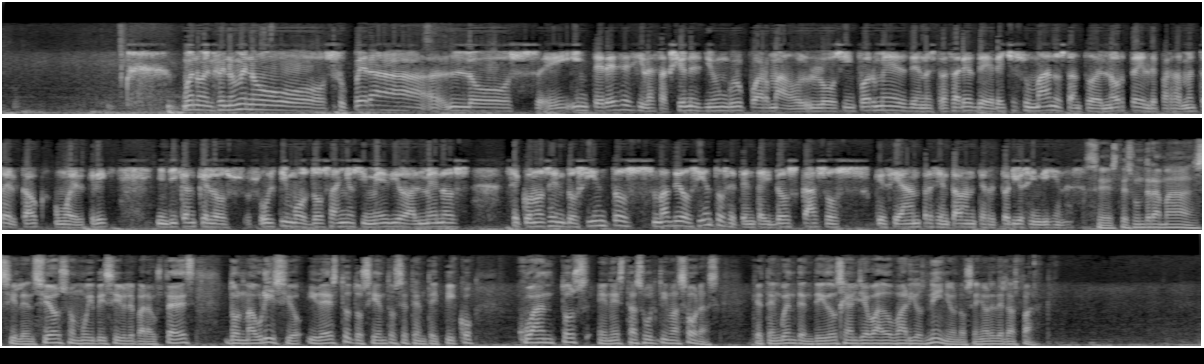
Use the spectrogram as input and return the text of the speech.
Bueno, el fenómeno supera los eh, intereses y las acciones de un grupo armado. Los informes de nuestras áreas de derechos humanos, tanto del norte del departamento del Cauca como del CRIC, indican que los últimos dos años y medio al menos se conocen 200, más de 272 casos que se han presentado en territorios indígenas. Sí, este es un drama silencioso, muy visible para ustedes. Don Mauricio, y de estos 270 y pico, ¿Cuántos en estas últimas horas? Que tengo entendido se han llevado varios niños, los señores de las FARC.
